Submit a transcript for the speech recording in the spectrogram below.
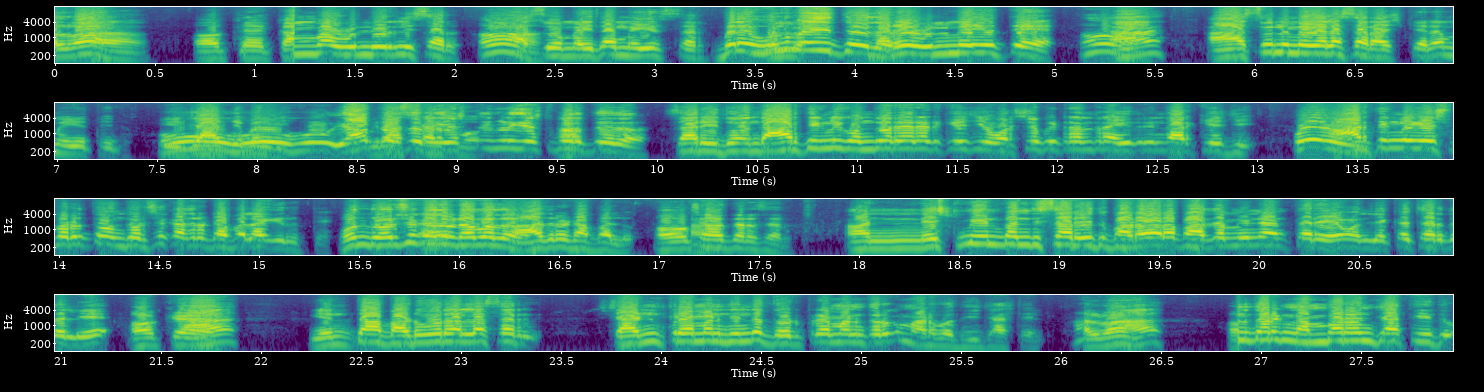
ಅಲ್ವಾ. ಓಕೆ ಕಂಬ ಹುಲ್ಲಿರ್ಲಿ ಸರ್. ಹಸು ಮೈದ ಮೈಯುತ್ತೆ ಸರ್. ಬರೀ ಹುಲ್ ಮೈಯುತ್ತೆ ಬರೇ ಹುಲ್ ಮೇಯುತ್ತೆ. ಹಸುನು ಮೇಯಲ್ಲ ಸರ್ ಅಷ್ಟೇನ ಮೈಯುತ್ತೆ ಇದು. ಸರ್ ಎಷ್ಟು ತಿಂಗಳಿಗೆ ಎಷ್ಟು ಬರುತ್ತೆ ಇದು? ಸರ್ ಇದು ಒಂದ್ ಆರ್ ತಿಂಗಳಿಗೆ ಒಂದೂವರೆ ಎರಡು ಕೆಜಿ ವರ್ಷ ಬಿಟ್ರೆ ಅಂದ್ರೆ ಐದರಿಂದ ಆರ್ ಕೆಜಿ. ಆರ್ ತಿಂಗಳಿಗೆ ಎಷ್ಟು ಬರುತ್ತೆ ಒಂದ್ ವರ್ಷಕ್ಕೆ ಅದ್ರ ಡಬಲ್ ಆಗಿರುತ್ತೆ. ಒಂದ್ ವರ್ಷಕ್ಕೆ ಅದ್ರ ಡಬಲ್ ಆದ್ರೂ ಡಬಲ್ ಸರ್. ನೆಕ್ಸ್ಟ್ ಮೀನ್ ಬಂದಿ ಸರ್ ಇದು ಬಡವರ ಬಾದಾಮಿ ಮೀನ್ ಅಂತಾರೆ ಒಂದ್ ಲೆಕ್ಕಾಚಾರದಲ್ಲಿ. ಎಂತ ಬಡವರಲ್ಲ ಸರ್ ಸಣ್ಣ ಪ್ರಮಾಣದಿಂದ ದೊಡ್ಡ ಪ್ರಮಾಣದವರೆಗೂ ಮಾಡ್ಬೋದು ಈ ಜಾತಿಯಲ್ಲಿ. ಅಲ್ವಾ? ನಂಬರ್ ಒನ್ ಜಾತಿ ಇದು.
